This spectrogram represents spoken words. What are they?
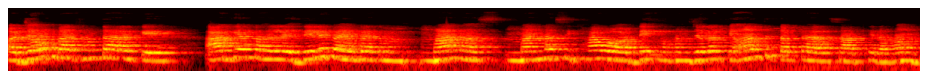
और जौन बात हम तारा के आज्ञा कहले देले पाए ओकरा के मानस मानना सिखाओ और देखो हम जगत के अंत तक तारा साथे रहम।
